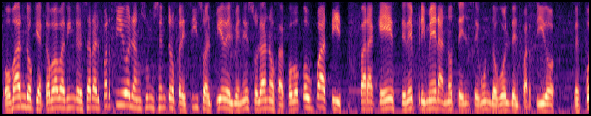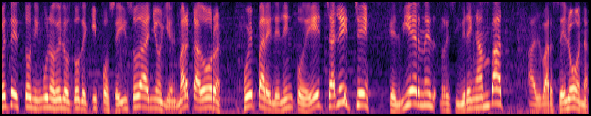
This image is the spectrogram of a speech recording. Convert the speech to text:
Obando, que acababa de ingresar al partido, lanzó un centro preciso al pie del venezolano Jacobo Confati para que este de primera anote el segundo gol del partido. Después de esto, ninguno de los dos equipos se hizo daño y el marcador fue para el elenco de Echa Leche, que el viernes recibirá en Ambat al Barcelona,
